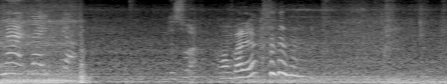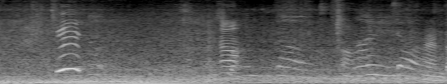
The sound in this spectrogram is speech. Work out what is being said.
ഞാൻ. ഓൻ പറയാ ആ ആ, ഉണ്ട്. വേണ്ട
